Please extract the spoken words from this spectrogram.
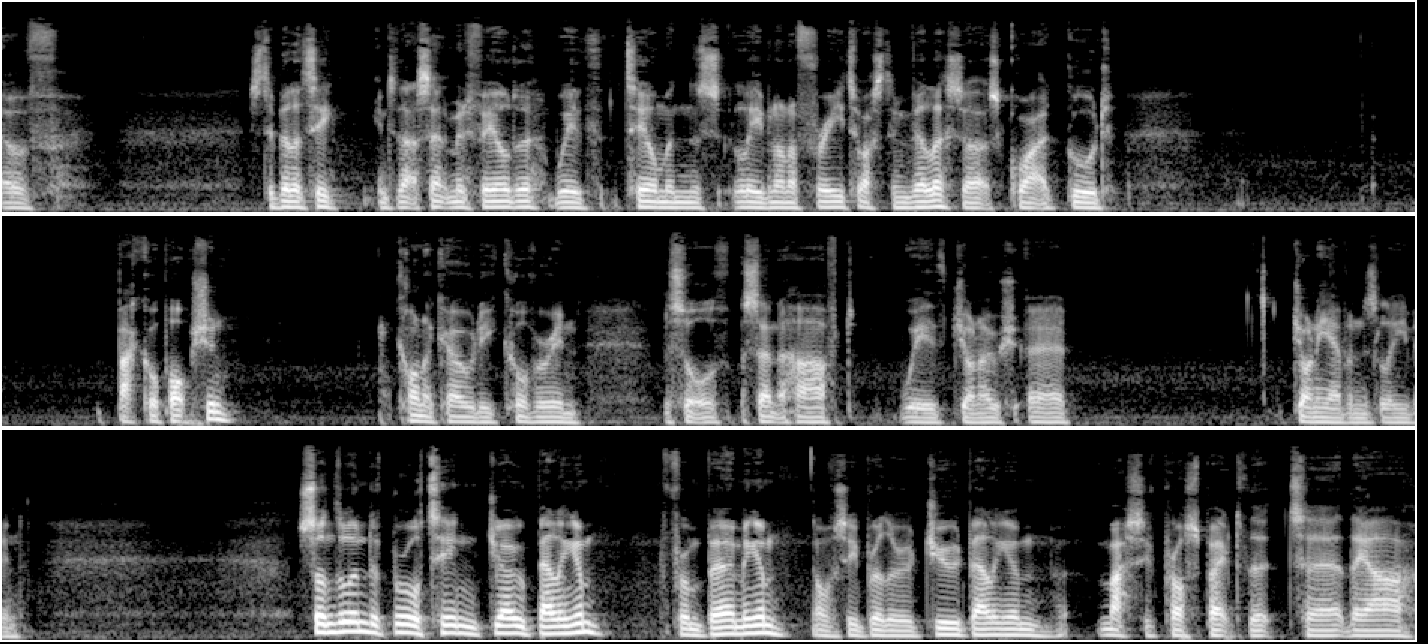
of stability into that centre midfielder with Tielemans leaving on a free to Aston Villa, so that's quite a good backup option. Conor Coady covering the sort of centre half with John Osh- uh, Jonny Evans leaving. Sunderland have brought in Jobe Bellingham from Birmingham, obviously brother of Jude Bellingham, massive prospect that uh, they are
